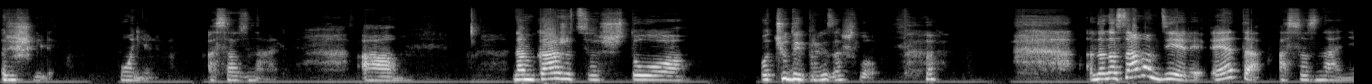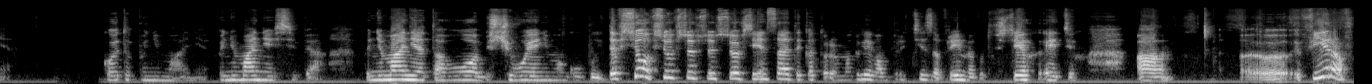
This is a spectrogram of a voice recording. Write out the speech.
решили, поняли, осознали, нам кажется, что вот чудо и произошло. Но на самом деле это осознание, какое-то понимание, понимание себя, понимание того, без чего я не могу быть. Да все, все, все, все, все, все инсайты, которые могли вам прийти за время вот всех этих а, э, эфиров,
